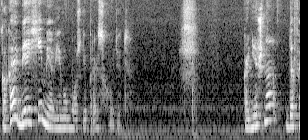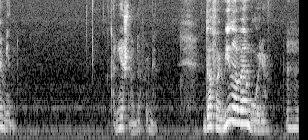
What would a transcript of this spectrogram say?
Какая биохимия в его мозге происходит? Конечно, дофамин. Конечно, дофамин. Дофаминовое море. Мгм.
